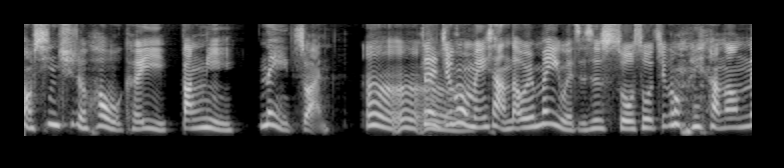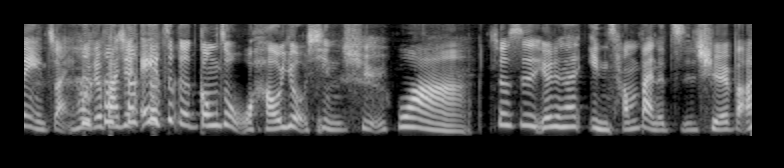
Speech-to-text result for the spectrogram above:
有兴趣的话，我可以帮你内转。嗯嗯，对，结果没想到，我原本以为只是说说，结果没想到内转以后，我就发现，哎，这个工作我好有兴趣。哇，就是有点像隐藏版的职缺吧。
